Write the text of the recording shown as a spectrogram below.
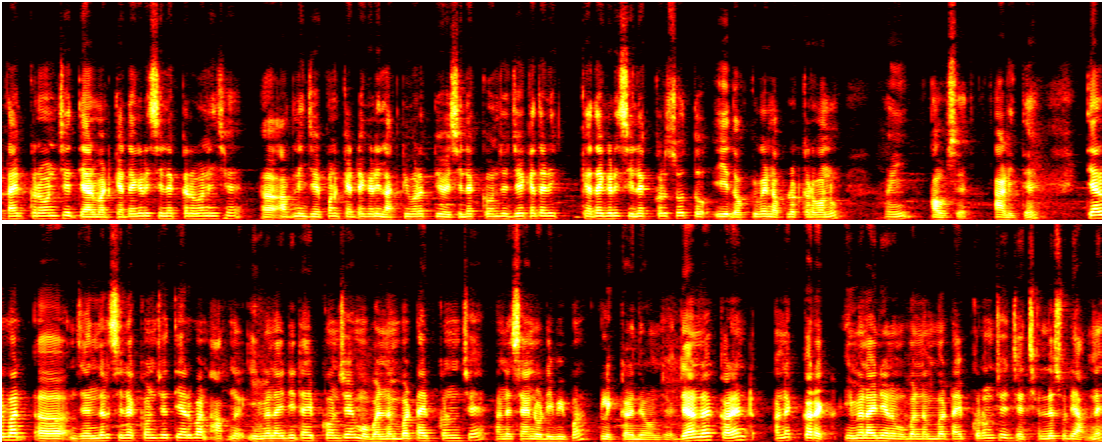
ટાઈપ કરવાની છે. ત્યારબાદ કેટેગરી સિલેક્ટ કરવાની છે. આપની જે પણ કેટેગરી લાગતી વળગતી હોય સિલેક્ટ કરવાનું છે. જે કેટેગરી કેટેગરી સિલેક્ટ કરશો તો એ ડોક્યુમેન્ટ અપલોડ કરવાનું અહીં આવશે. આ રીતે. ત્યારબાદ જેન્ડર સિલેક્ટ કરવાનું છે, ત્યારબાદ આપનો ઈમેલ આઈડી ટાઈપ કરવાનું છે મોબાઈલ નંબર ટાઈપ કરવાનું છે અને સેન્ડ ઓટીપી પણ ક્લિક કરી દેવાનું છે. ધ્યાન રાખ કરંટ અને કરેક્ટ ઈમેલ આઈડી અને મોબાઈલ નંબર ટાઈપ કરવાનું છે, જે છેલ્લે સુધી આપને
